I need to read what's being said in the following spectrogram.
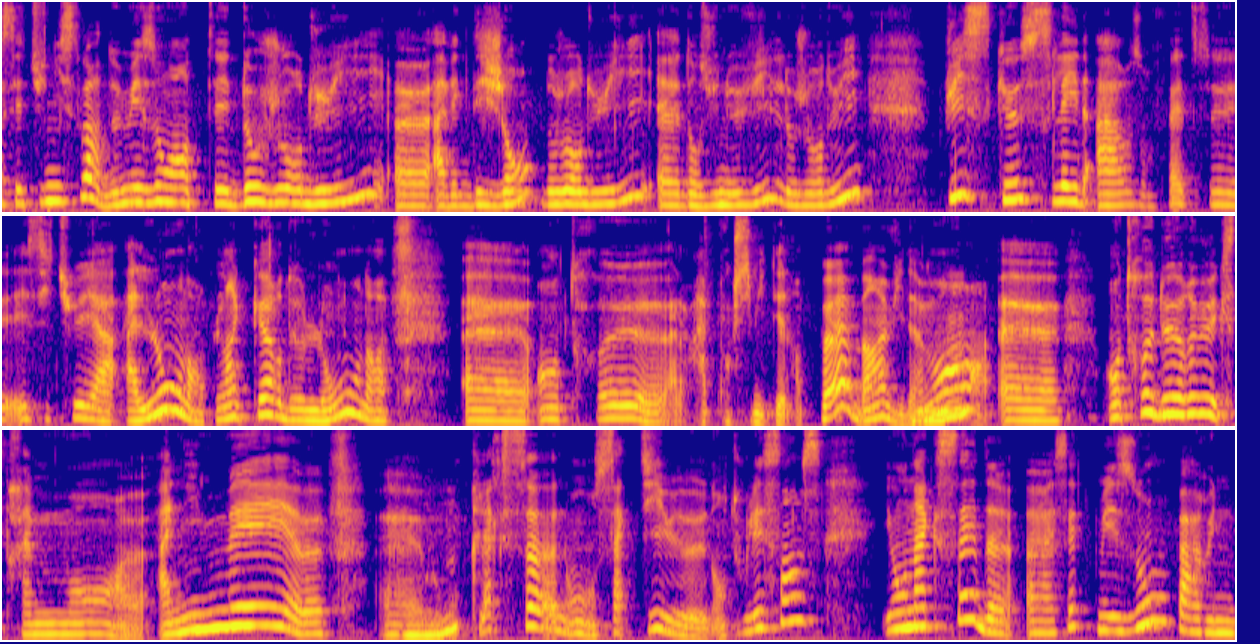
C'est une histoire de maison hantée d'aujourd'hui, avec des gens d'aujourd'hui euh, dans une ville d'aujourd'hui, puisque Slade House, en fait, est situé à, Londres, en plein cœur de Londres, euh, entre, euh, alors à proximité d'un pub, hein, évidemment, mhm. entre deux rues extrêmement animées, mhm. on klaxonne, on s'active dans tous les sens, et on accède à cette maison par une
